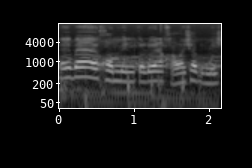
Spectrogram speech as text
ให้แม่คอมเมนต์กันด้วยนะคะว่าชอบแบบนี้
